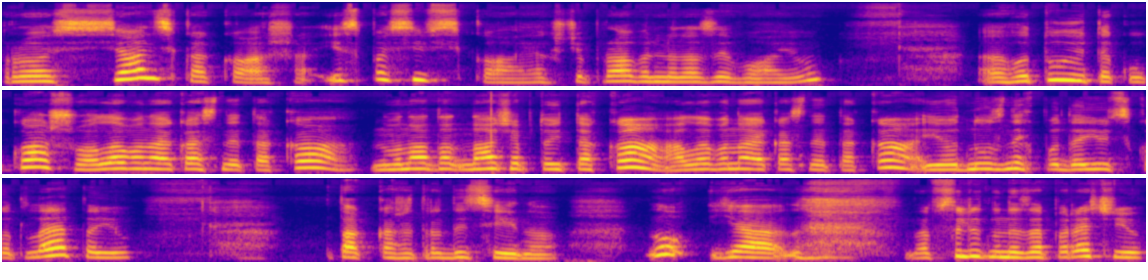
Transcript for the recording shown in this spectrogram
просянська каша і спасівська, якщо правильно називаю, е, готують таку кашу, але вона якась не така. Ну, Вона начебто й така, але вона якась не така. І одну з них подають з котлетою. Так каже традиційно. Ну, я абсолютно не заперечую.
